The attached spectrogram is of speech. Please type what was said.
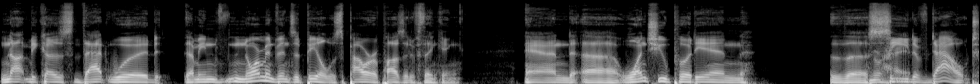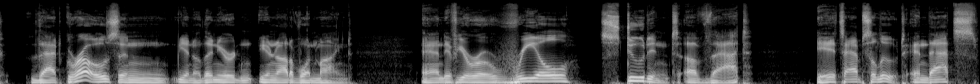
not because that would. I mean, Norman Vincent Peale was the power of positive thinking, and uh, once you put in the seed of doubt, that grows, and you know, then you're you're not of one mind. And if you're a real student of that, it's absolute, and that's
